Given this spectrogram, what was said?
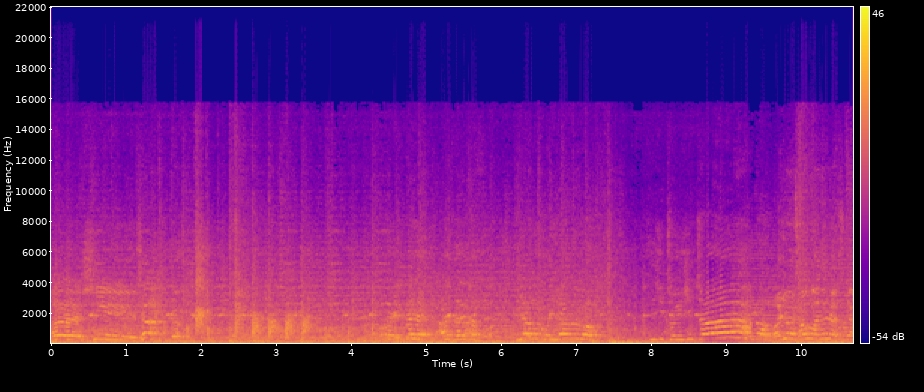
네, 시작! 마지막 잡으면 안 된다, 진짜.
